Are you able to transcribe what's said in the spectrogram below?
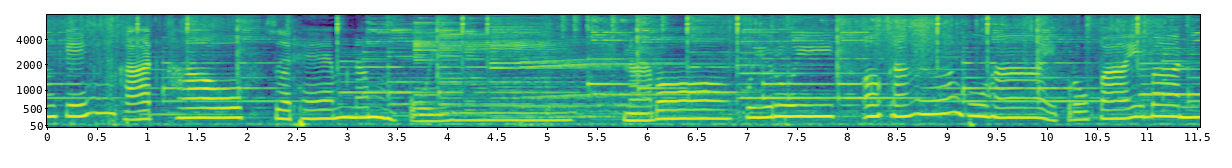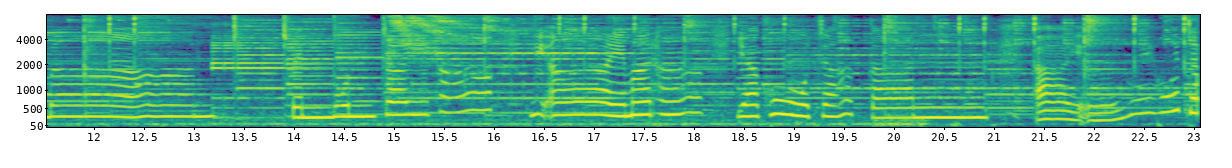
างเกงขาดเข่าเสื้อแถมน้ำปุ๋ยหน้าบอคุยรุย ออกทางผู้หายโปรไฟล์บ้านบ้าน เป็นบุญใจคักที่อายมาทัก อยากคู่จักกันอายเอ๋ยหัวใจ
